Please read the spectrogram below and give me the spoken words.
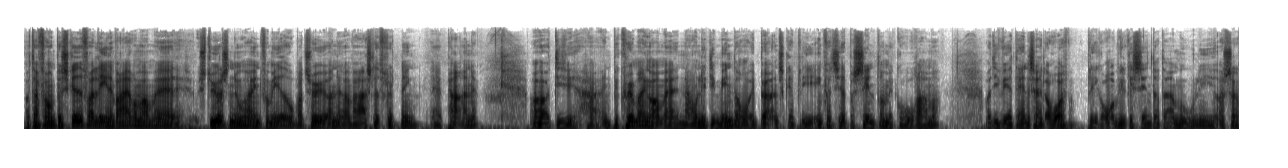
Og der får hun besked fra Lene Vejrum om, at styrelsen nu har informeret operatørerne og varslet flytning af parerne. Og de har en bekymring om, at navnlig de mindreårige børn skal blive indkvarteret på centre med gode rammer og de er ved at danne sig et overblik over, hvilke centre der er mulige, og så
